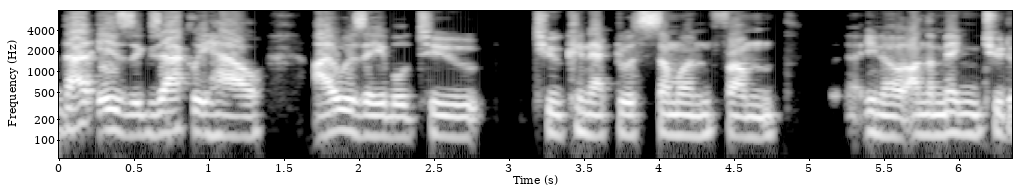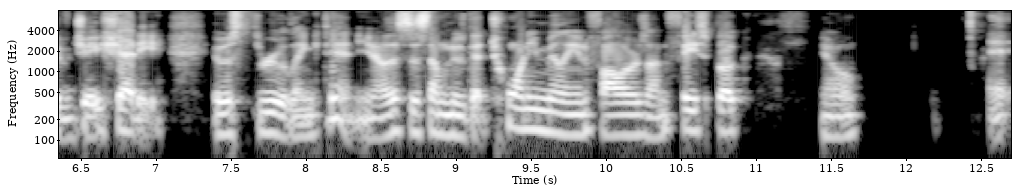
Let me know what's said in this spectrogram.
that is exactly how i was able to to connect with someone from you know on the magnitude of jay shetty. It was through linkedin you know this is someone who's got 20 million followers on facebook you know eh,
